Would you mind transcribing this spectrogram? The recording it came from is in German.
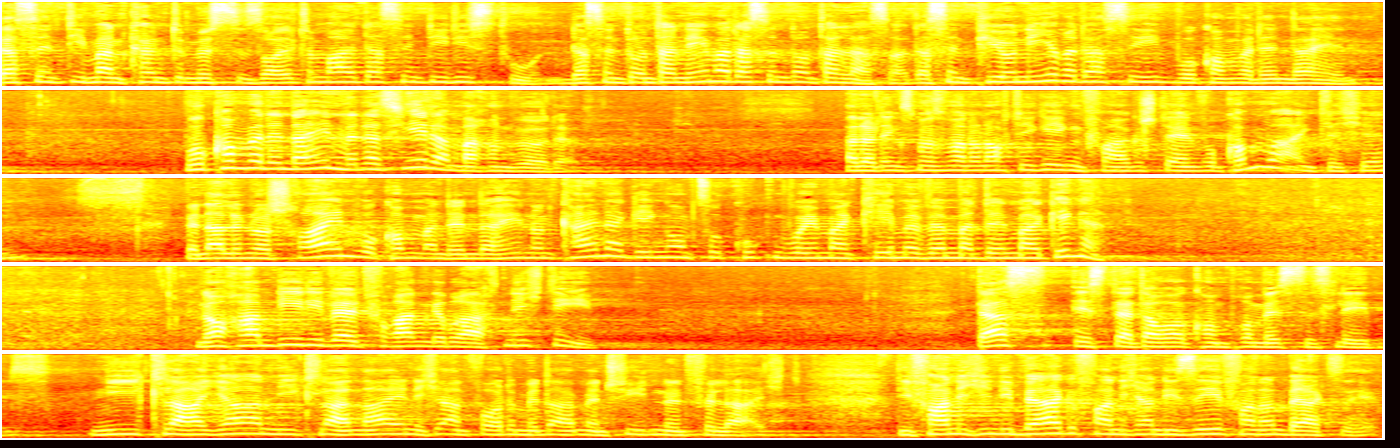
Das sind die, man könnte, müsste, sollte mal, das sind die, die es tun. Das sind Unternehmer, das sind Unterlasser. Das sind Pioniere, das sie, wo kommen wir denn dahin? Wo kommen wir denn dahin, wenn das jeder machen würde? Allerdings müssen wir dann auch die Gegenfrage stellen, wo kommen wir eigentlich hin? Wenn alle nur schreien, wo kommt man denn dahin? Und keiner ging, um zu gucken, wo jemand käme, wenn man denn mal ginge. Noch haben die die Welt vorangebracht, nicht die. Das ist der Dauerkompromiss des Lebens. Nie klar ja, nie klar nein. Ich antworte mit einem entschiedenen vielleicht. Die fahren nicht in die Berge, fahren nicht an die See, fahren an den Bergsee.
